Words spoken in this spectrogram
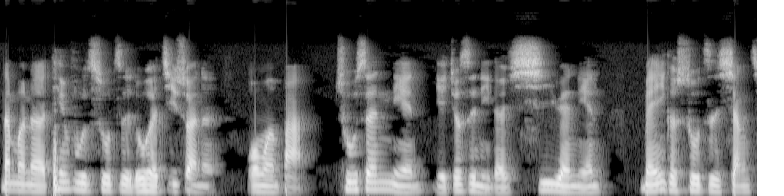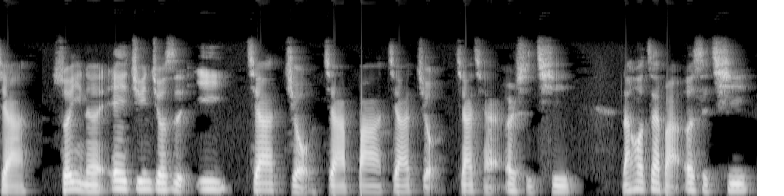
那么呢天赋数字如何计算呢？我们把出生年也就是你的西元年，每一个数字相加，所以呢，A 君就是一加九加八加九，加起来二十七，然后再把二十七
